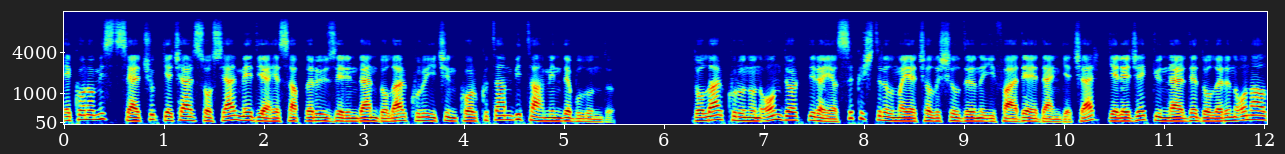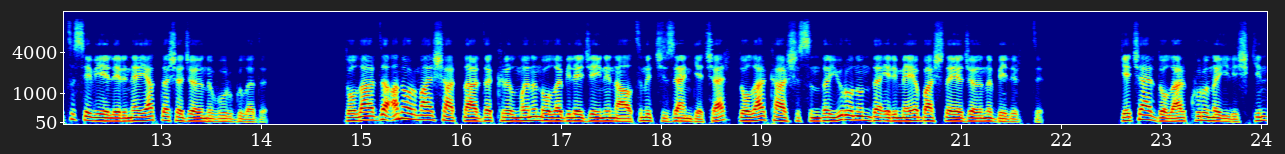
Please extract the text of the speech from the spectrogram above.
Ekonomist Selçuk Geçer sosyal medya hesapları üzerinden dolar kuru için korkutan bir tahminde bulundu. Dolar kurunun 14 liraya sıkıştırılmaya çalışıldığını ifade eden Geçer, gelecek günlerde doların 16 seviyelerine yaklaşacağını vurguladı. Dolarda anormal şartlarda kırılmanın olabileceğinin altını çizen Geçer, dolar karşısında euronun da erimeye başlayacağını belirtti. Geçer dolar kuruna ilişkin,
